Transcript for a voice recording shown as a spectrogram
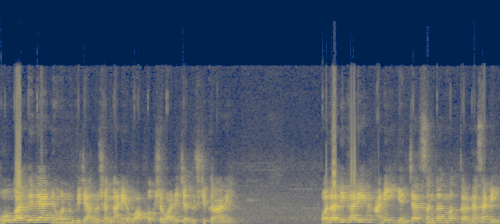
होऊ घातलेल्या निवडणुकीच्या अनुषंगाने वा पक्षवाढीच्या दृष्टिकोनाने पदाधिकारी आणि यांच्यात संगनमत करण्यासाठी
